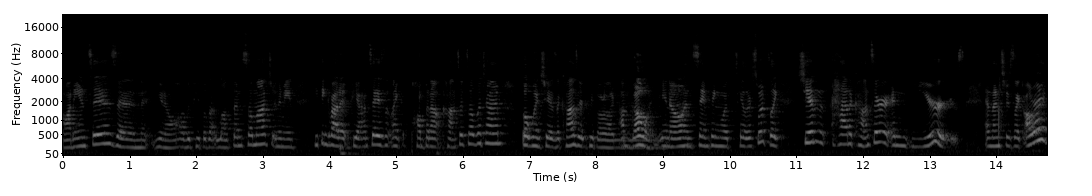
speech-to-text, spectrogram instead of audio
audiences and you know all the people that love them so much. And I mean, if you think about it, Beyonce isn't like pumping out concerts all the time, but when she has a concert, people are like, "I'm going," you know. And same thing with Taylor Swift. Like she hadn't had a concert in years, and then she's like, "All right,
